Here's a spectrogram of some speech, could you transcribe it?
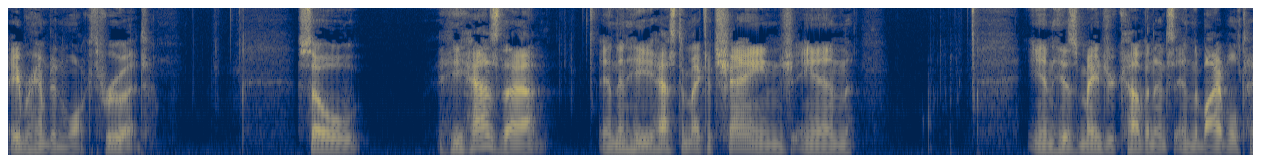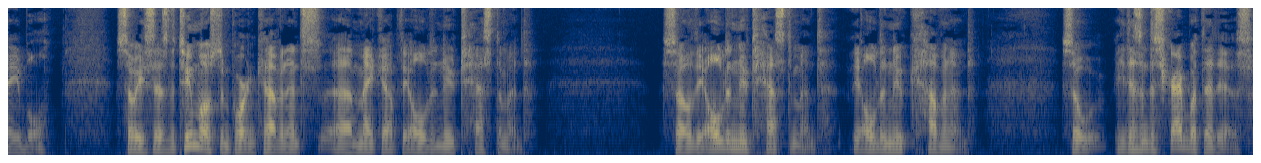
Abraham didn't walk through it. So he has that, and then he has to make a change in in his major covenants in the Bible table. So he says the two most important covenants uh, make up the Old and New Testament. So the Old and New Testament, the Old and New Covenant, so he doesn't describe what that is.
